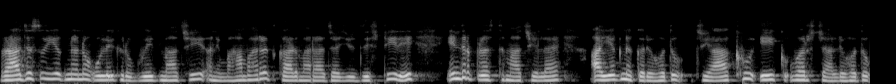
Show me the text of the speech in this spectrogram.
રાજસુ યજ્ઞનો ઉલ્લેખ ઋગ્વેદમાં છે અને મહાભારત કાળમાં રાજા યુધિષ્ઠિરે ઇન્દ્રપ્રસ્થમાં છેલ્લા આ યજ્ઞ કર્યો હતો, જે આખું એક વર્ષ ચાલ્યો હતો.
